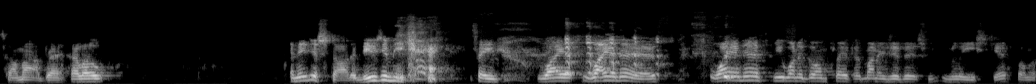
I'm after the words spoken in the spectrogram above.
so I'm out of breath. Hello. And he just started abusing me again, saying, Why why on earth why on earth do you want to go and play for a manager that's released you from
